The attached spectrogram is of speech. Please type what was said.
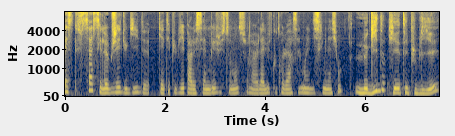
Est-ce que ça, c'est l'objet du guide qui a été publié par le CNB justement sur euh, la lutte contre le harcèlement et la discrimination Le guide qui a été publié,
